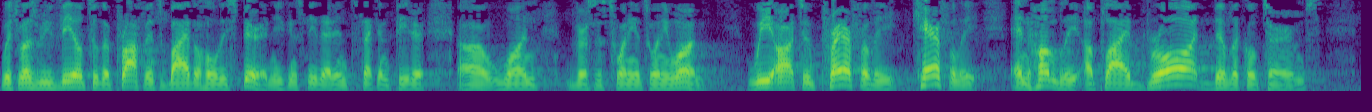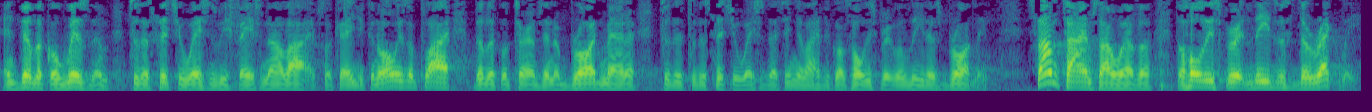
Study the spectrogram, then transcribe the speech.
which was revealed to the prophets by the Holy Spirit. And you can see that in 2 Peter uh, 1 verses 20 and 21. We are to prayerfully, carefully, and humbly apply broad biblical terms and biblical wisdom to the situations we face in our lives. Okay, you can always apply biblical terms in a broad manner to the to the situations that's in your life because Holy Spirit will lead us broadly. Sometimes, however, the Holy Spirit leads us directly.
